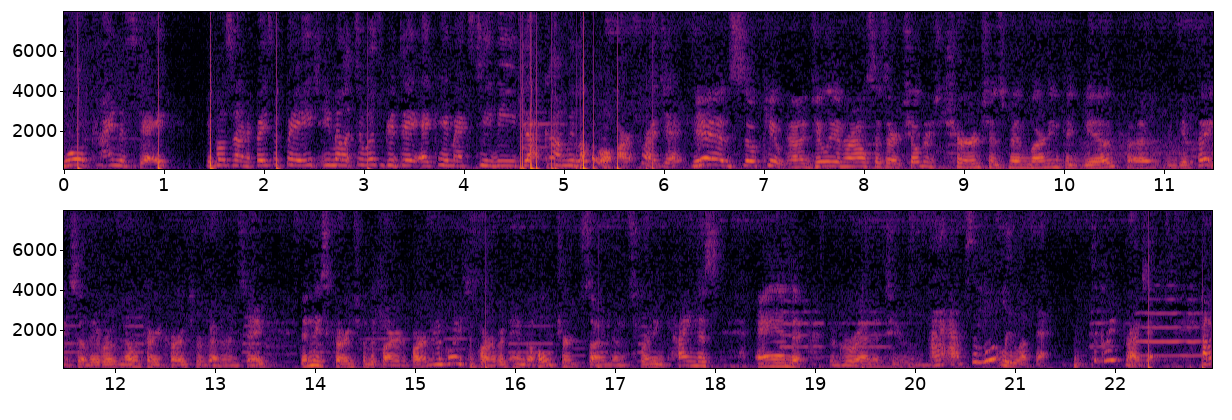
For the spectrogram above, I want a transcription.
World Kindness Day. You post it on your Facebook page. Email it to us. Good day at kmaxtv.com. We love a little art project. Yeah, it's so cute. Uh, Julie Ann Rouse says our children's church has been learning to give, uh, give things. So they wrote military cards for Veterans Day. Then these cards for the fire department and police department, and the whole church signed them, spreading kindness and gratitude. I absolutely love that.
